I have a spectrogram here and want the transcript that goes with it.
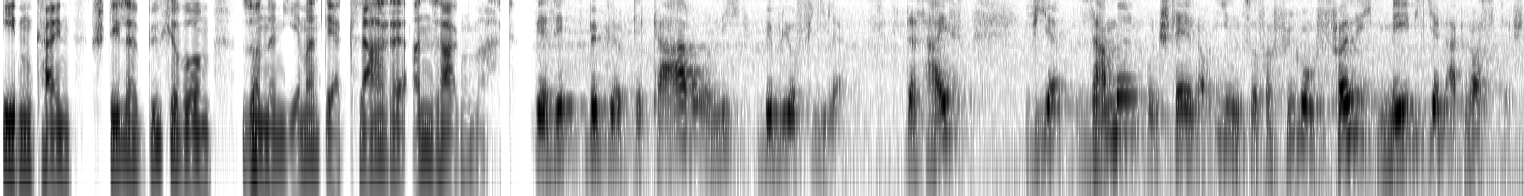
Eben kein stiller Bücherwurm, sondern jemand, der klare Ansagen macht. Wir sind Bibliothekare und nicht Bibliophile. Das heißt, wir sammeln und stellen auch Ihnen zur Verfügung völlig medienagnostisch.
